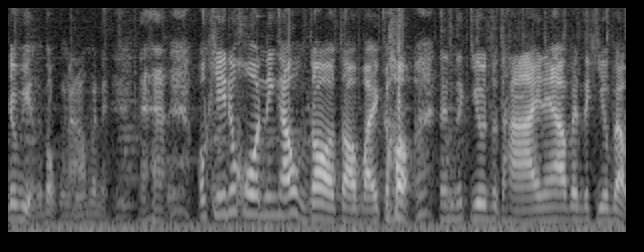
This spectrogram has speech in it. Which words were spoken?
จะเหวี่ยงตกน้ำไปเนี่ยนะฮะโอเคทุกคนนี่ครับผมต่อต่อไปก็เป็นสกิลสุดท้ายนะครับเป็นสกิลแบบ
